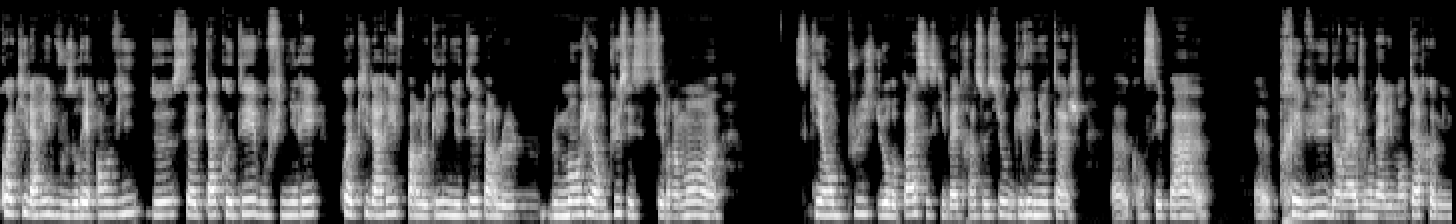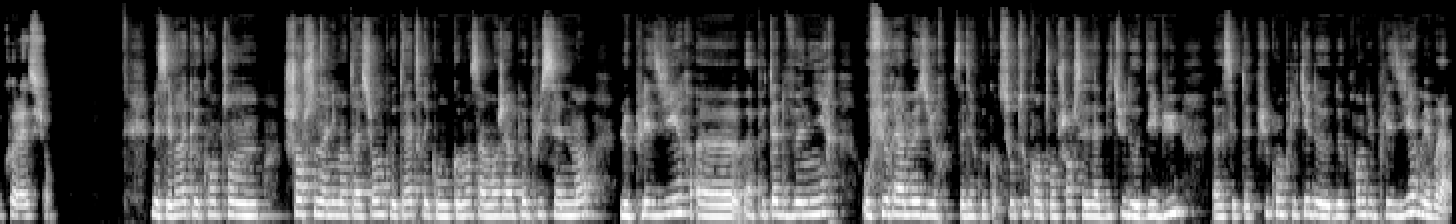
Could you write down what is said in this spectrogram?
quoi qu'il arrive, vous aurez envie de cet à côté, vous finirez, quoi qu'il arrive, par le grignoter, par le, manger en plus, et c'est vraiment euh, ce qui est en plus du repas, c'est ce qui va être associé au grignotage, euh, quand c'est pas euh, prévu dans la journée alimentaire comme une collation. Mais c'est vrai que quand on change son alimentation peut-être et qu'on commence à manger un peu plus sainement, le plaisir euh, va peut-être venir au fur et à mesure. C'est-à-dire que surtout quand on change ses habitudes au début, euh, c'est peut-être plus compliqué de, prendre du plaisir. Mais voilà,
